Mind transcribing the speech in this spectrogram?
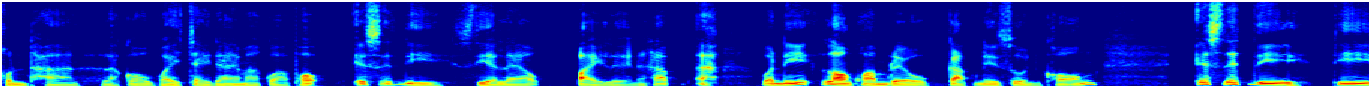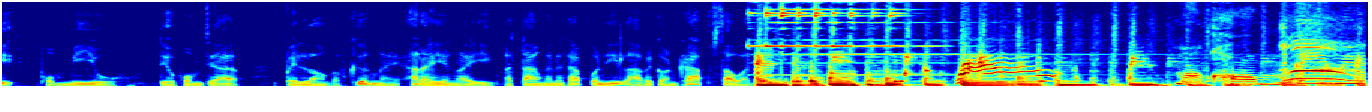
ทนทานแล้วก็ไว้ใจได้มากกว่าเพราะ SSD เสียแล้ว ไปเลยนะครับอะวันนี้ลองความเร็วกับในส่วนของ SSD ที่ผมมีอยู่ เดี๋ยวผมจะไปลองกับเครื่องไหนอะไรอย่างไรอีกมาตามกันนะครับ วันนี้ลาไปก่อนครับ สวัสดีครับมาคอมรีวิว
